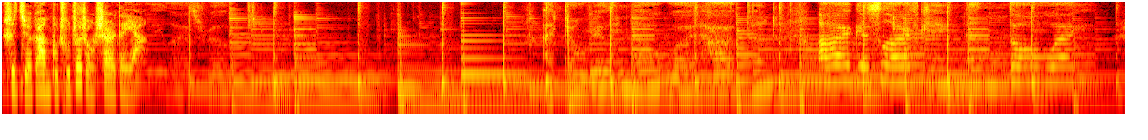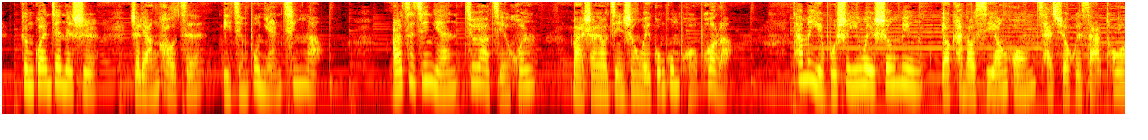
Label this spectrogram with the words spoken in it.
是绝干不出这种事儿的呀。更关键的是，这两口子已经不年轻了，儿子今年就要结婚，马上要晋升为公公婆婆了。他们也不是因为生命要看到夕阳红才学会洒脱，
